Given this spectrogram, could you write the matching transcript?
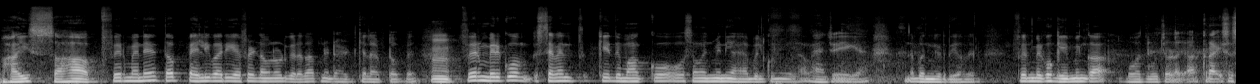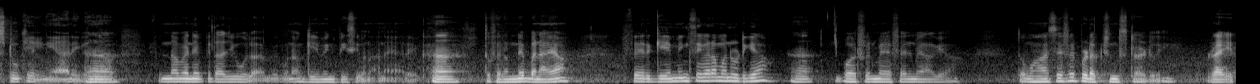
भाई साहब। फिर मैंने तब पहली बार एफ़ डाउनलोड करा था अपने डैड के लैपटॉप पे। hmm फिर मेरे को सेवन्थ के दिमाग को समझ में नहीं आया बिल्कुल नहीं मिला। भैंस ये गया मैंने बंद कर दिया फिर। फिर मेरे को गेमिंग का बहुत वो चढ़ा यार क्राइसिस टू खेलनी है यार। फिर ना मैंने पिताजी को बोला मेरे को ना गेमिंग पीसी बनाना है यार एक। हाँ। तो फिर हमने बनाया फिर गेमिंग से मेरा मन उठ गया। हाँ। और फिर मैं एफएल में आ गया। तो वहाँ से फिर प्रोडक्शन स्टार्ट हुई। राइट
